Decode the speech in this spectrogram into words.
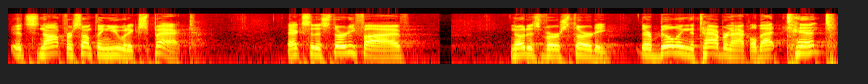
It's not for something you would expect. Exodus 35, notice verse 30. They're building the tabernacle, that tent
